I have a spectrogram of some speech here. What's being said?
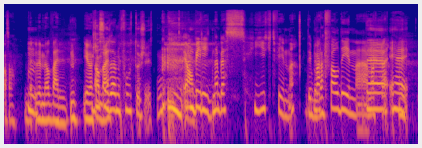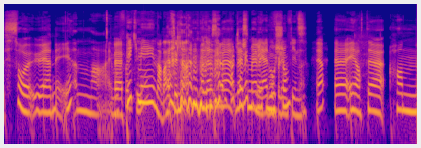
Altså, hvem i all verden gjør sånn Altså der? den fotoshooten. Ja, Men bildene ble sykt fine. I hvert fall dine, Marte. Det er jeg så uenig i. Nei, Eh, hvorfor Pick me! Nei, det er tulla. Det som er, det som er litt er morsomt. Ja. eh, er at det, han,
